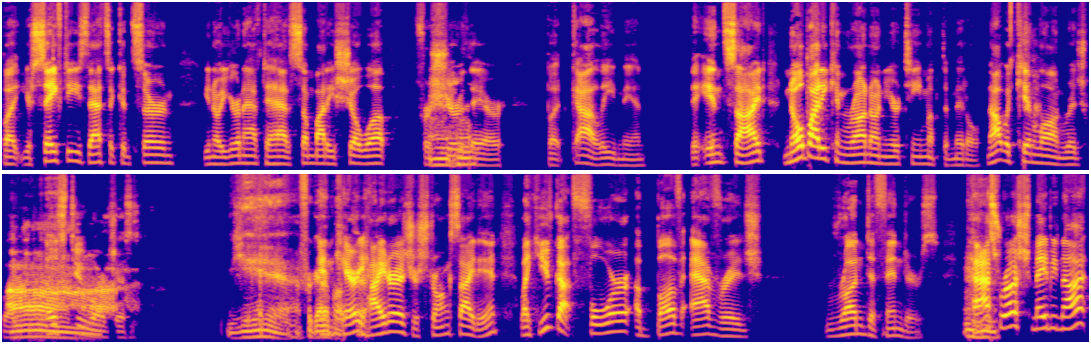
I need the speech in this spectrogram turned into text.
But your safeties, that's a concern. You know, you're gonna have to have somebody show up for mm-hmm. sure there. But golly, man, the inside, nobody can run on your team up the middle. Not with Kinlaw and Ridgeway. Uh, Those two were just ah. yeah, I forgot and about Kerry. Hyder as your strong side in. Like you've got four above average run defenders. Pass mm-hmm. rush, maybe not,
